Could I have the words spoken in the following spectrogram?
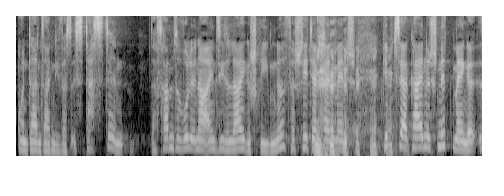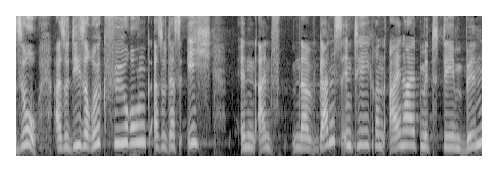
Und dann sagen die, was ist das denn? Das haben sie wohl in der Einsiedelei geschrieben, ne? Versteht ja kein Mensch. Gibt es ja keine Schnittmenge. So, also diese Rückführung, also dass ich in einer ganz integren Einheit mit dem bin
